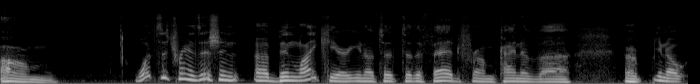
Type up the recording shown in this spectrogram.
um, what's the transition uh, been like here? You know, to to the Fed from kind of. Uh, or, you know,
